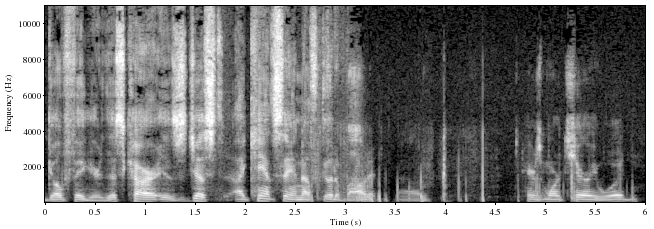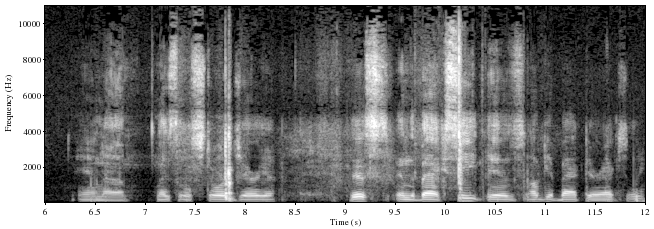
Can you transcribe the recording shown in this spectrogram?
go figure. This car is just, I can't say enough good about it. Um, here's more cherry wood and a nice little storage area. This in the back seat is, I'll get back there actually.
